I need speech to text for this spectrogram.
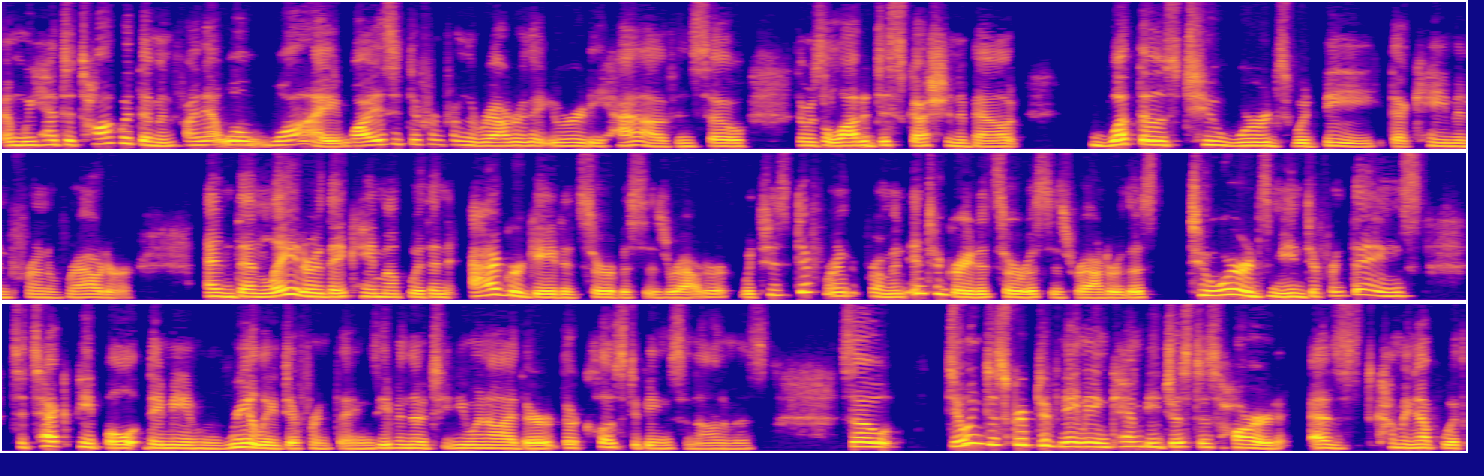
and we had to talk with them and find out, well, why? Why is it different from the router that you already have? And so there was a lot of discussion about what those two words would be that came in front of router. And then later they came up with an aggregated services router, which is different from an integrated services router. Those two words mean different things. To tech people, they mean really different things, even though to you and I, they're, they're close to being synonymous. So doing descriptive naming can be just as hard as coming up with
